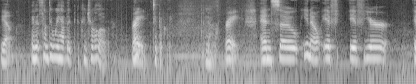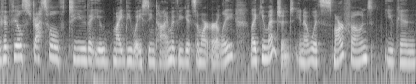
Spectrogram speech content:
Yep. And it's something we have the control over. Um, right. Typically. Yeah. Right. And so, you know, if if you're if it feels stressful to you that you might be wasting time if you get somewhere early, like you mentioned, you know, with smartphones, you can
